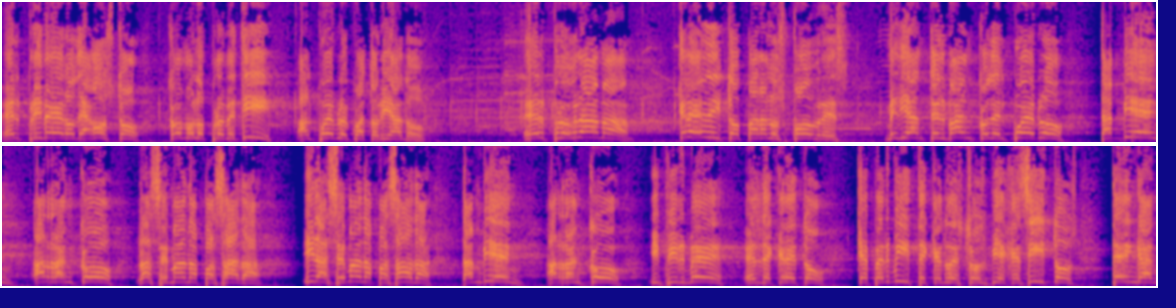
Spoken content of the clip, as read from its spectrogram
el primero de agosto, como lo prometí al pueblo ecuatoriano. El programa Crédito para los Pobres, mediante el Banco del Pueblo, también arrancó la semana pasada. Y la semana pasada también arrancó y firmé el decreto que permite que nuestros viejecitos tengan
